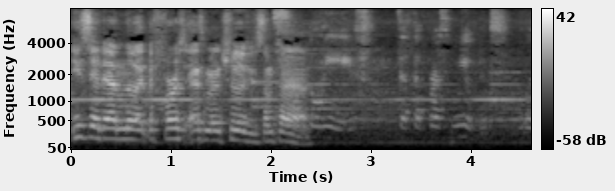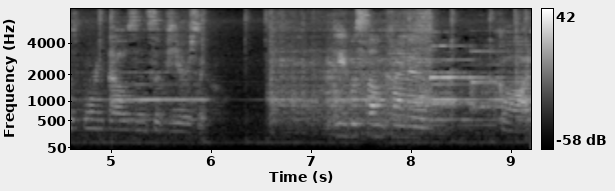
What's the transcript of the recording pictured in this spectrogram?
You said that in the, like the first X Men trilogy Some sometime. believe that the first mutant was born thousands of years ago. He was some kind of god,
